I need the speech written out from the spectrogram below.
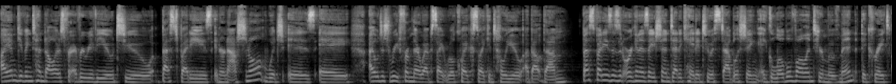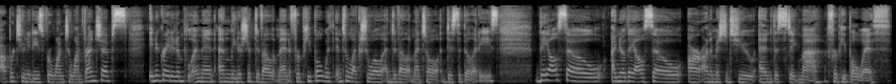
I am giving $10 for every review to Best Buddies International, which is a, I will just read from their website real quick so I can tell you about them. Best Buddies is an organization dedicated to establishing a global volunteer movement that creates opportunities for one to one friendships, integrated employment, and leadership development for people with intellectual and developmental disabilities. They also, I know they also are on a mission to end the stigma for people with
